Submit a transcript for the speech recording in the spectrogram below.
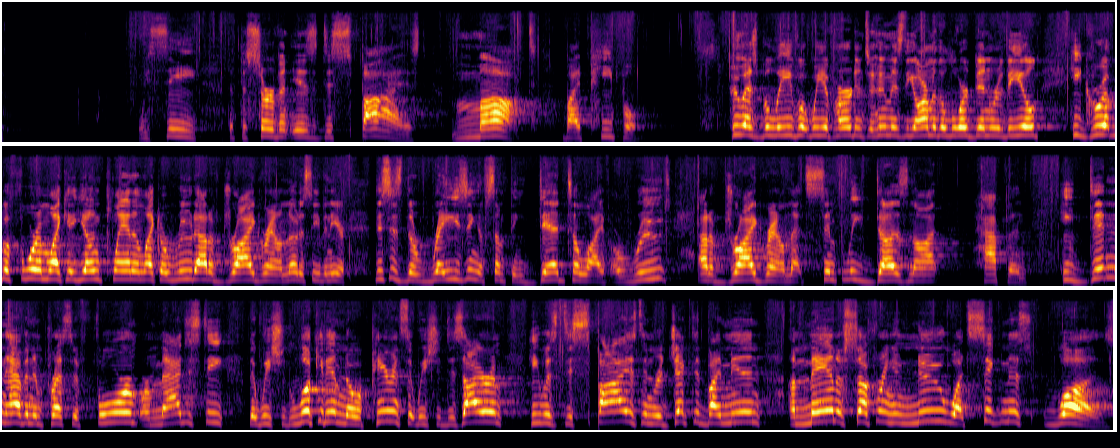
we see that the servant is despised, mocked by people. Who has believed what we have heard, and to whom has the arm of the Lord been revealed? He grew up before him like a young plant and like a root out of dry ground. Notice even here, this is the raising of something dead to life, a root out of dry ground. That simply does not happen. He didn't have an impressive form or majesty that we should look at him, no appearance that we should desire him. He was despised and rejected by men, a man of suffering who knew what sickness was.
